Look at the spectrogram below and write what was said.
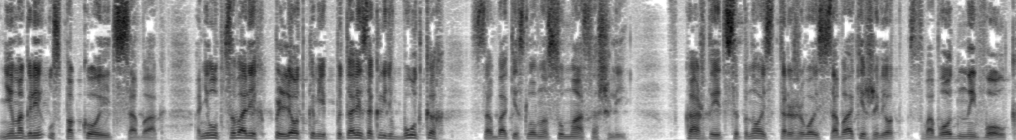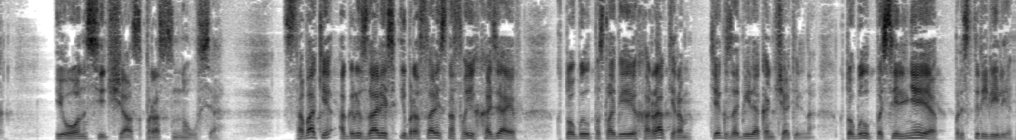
не могли успокоить собак. Они лупцевали их плетками, пытались закрыть в будках. Собаки словно с ума сошли. В каждой цепной сторожевой собаке живет свободный волк. И он сейчас проснулся. Собаки огрызались и бросались на своих хозяев. Кто был послабее характером, Тех забили окончательно. Кто был посильнее, пристрелили.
